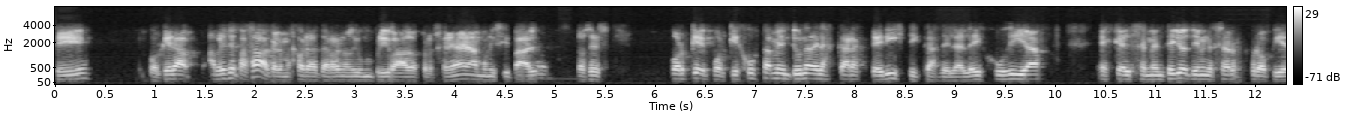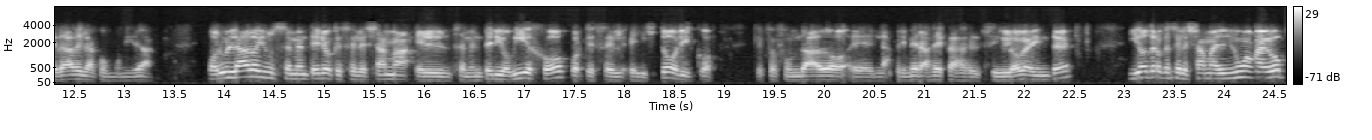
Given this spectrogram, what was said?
¿sí? Porque era, a veces pasaba que a lo mejor era terreno de un privado, pero en general era municipal. Entonces, ¿por qué? Porque justamente una de las características de la ley judía es que el cementerio tiene que ser propiedad de la comunidad. Por un lado hay un cementerio que se le llama el cementerio viejo, porque es el, histórico, que fue fundado en las primeras décadas del siglo XX, y otro que se le llama el nuevo.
